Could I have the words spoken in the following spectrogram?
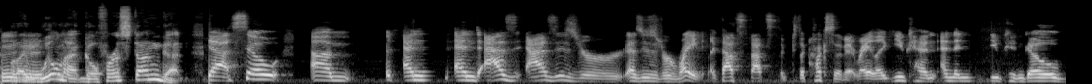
but i Mhm. will not go for a stun gun Yeah. So, um, and and as as is your as is your right. Like that's that's the, the crux of it, right? Like you can and then you can go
